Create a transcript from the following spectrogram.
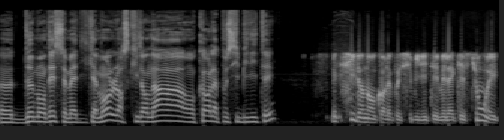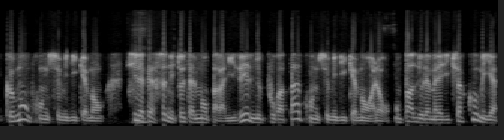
demander ce médicament lorsqu'il en a encore la possibilité? S'il en a encore la possibilité, mais la question est comment prendre ce médicament? Si la personne est totalement paralysée, elle ne pourra pas prendre ce médicament. Alors, on parle de la maladie de Charcot, mais il y a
